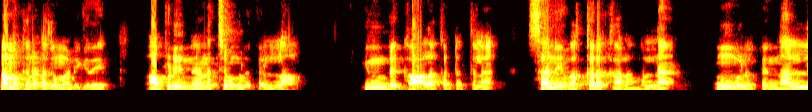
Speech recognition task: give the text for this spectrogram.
நமக்கு நடக்க மாட்டேங்குது. அப்படின்னு நினைச்சவங்களுக்கு எல்லாம் இந்த காலகட்டத்துல சனி வக்கர காலங்கள்ல உங்களுக்கு நல்ல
